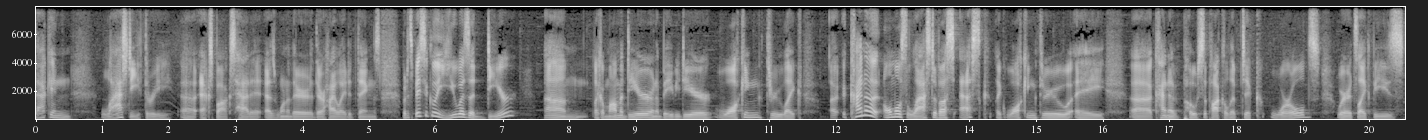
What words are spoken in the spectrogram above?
back in last E3, uh, Xbox had it as one of their their highlighted things. But it's basically you as a deer, um, like a mama deer and a baby deer, walking through like a, kind of almost Last of Us esque, like walking through a uh, kind of post apocalyptic worlds where it's like these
